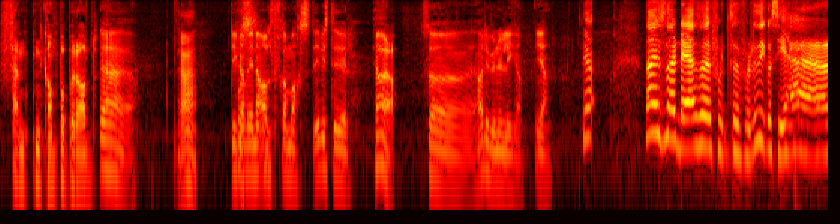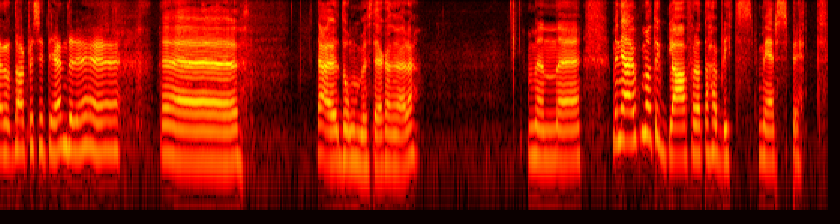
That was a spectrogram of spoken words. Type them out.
15 kamper på rad. Ja, ja, ja. Ja, ja. De kan vinne alt fra mars de, hvis de vil. Ja, ja. Så har de vunnet ligaen igjen. Nei, så det er det. Så fortsetter de ikke å si Da City igjen, dere. Eh, det er jo det dummeste jeg kan gjøre. Men, eh, men jeg er jo på en måte glad for at det har blitt mer spredt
